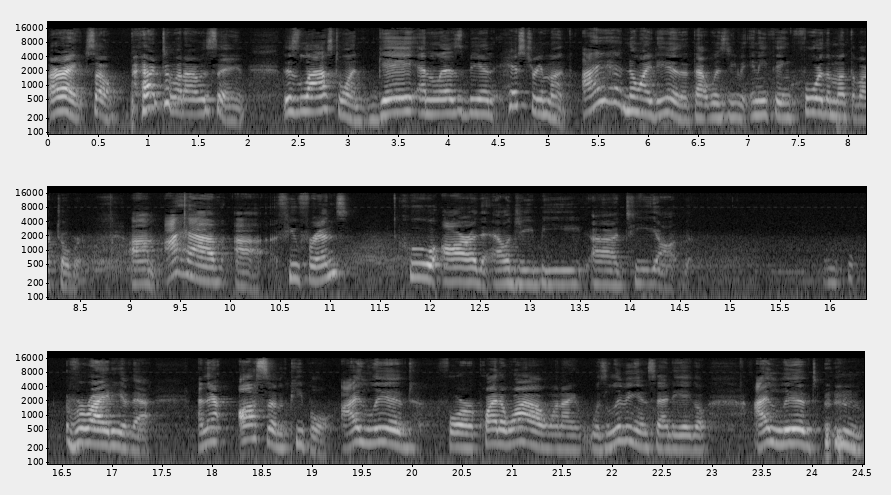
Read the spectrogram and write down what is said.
All right, so back to what I was saying. This last one, Gay and Lesbian History Month. I had no idea that that was even anything for the month of October. Um, I have uh, a few friends who are the LGBT uh, variety of that. And they're awesome people. I lived for quite a while when I was living in San Diego. I lived in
